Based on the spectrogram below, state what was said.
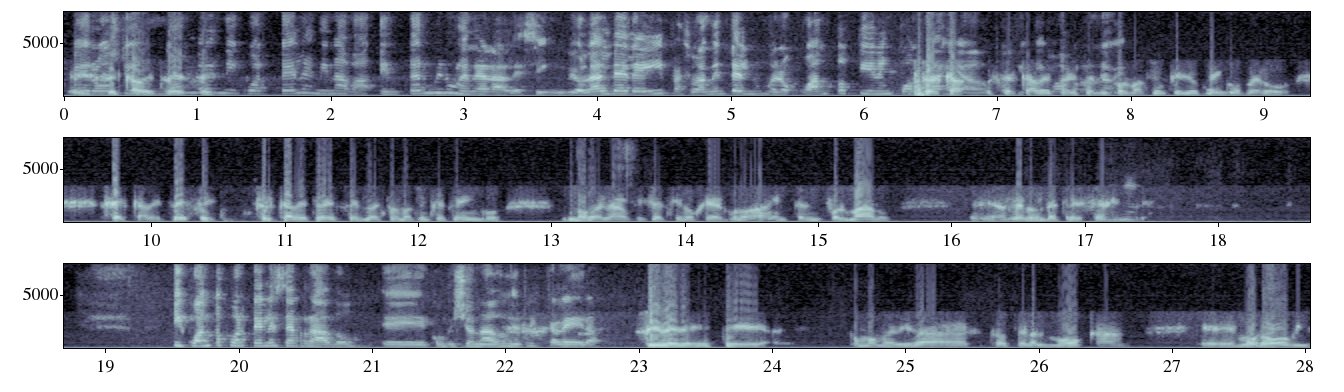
pero, cerca de 13. Ni cuarteles ni nada, en términos generales, sin violar de ley, pues solamente el número, ¿cuántos tienen contagiados? Cerca, de 13 es la información que yo tengo, pero cerca de 13, cerca de 13 es la información que tengo, no es la oficial, sino que algunos agentes informados, eh, alrededor de 13 agentes. ¿Y cuántos cuarteles cerrados, eh, comisionados de fiscalera? Sí, este, como medida cautelar Moca, eh, Morovis,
